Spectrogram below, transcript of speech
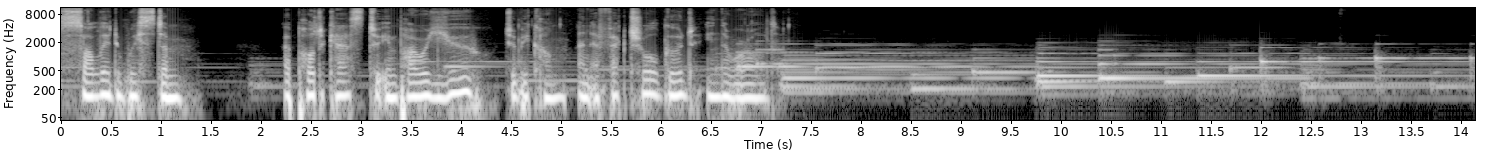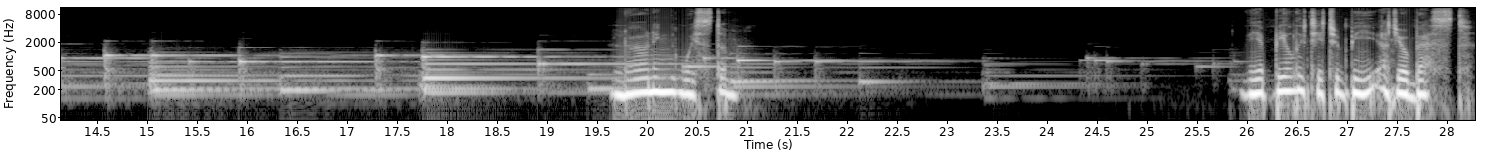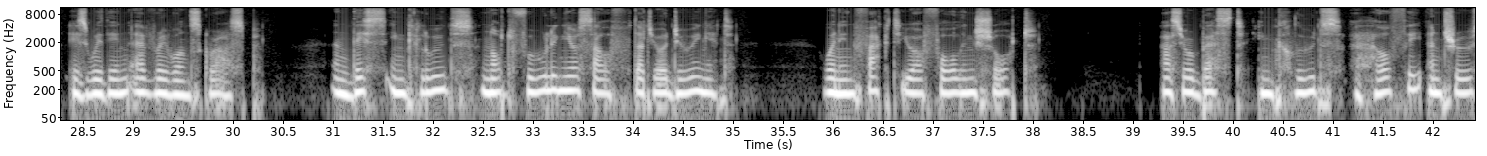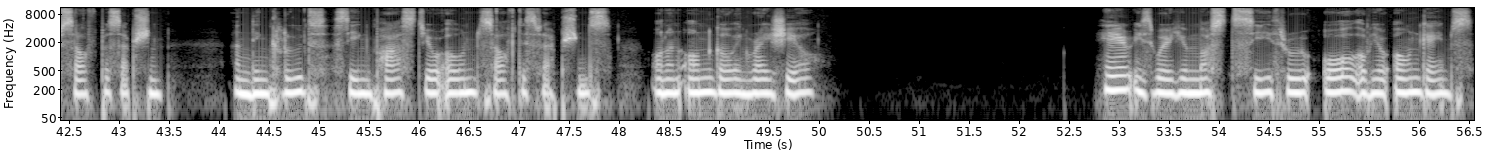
Solid Wisdom, a podcast to empower you to become an effectual good in the world. Learning wisdom. The ability to be at your best is within everyone's grasp, and this includes not fooling yourself that you are doing it, when in fact you are falling short. As your best includes a healthy and true self perception, and includes seeing past your own self deceptions on an ongoing ratio. Here is where you must see through all of your own games,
